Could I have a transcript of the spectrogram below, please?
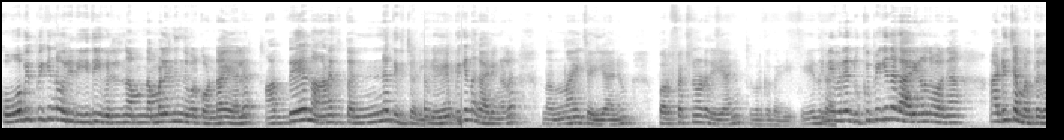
കോപിപ്പിക്കുന്ന ഒരു രീതി ഇവരിൽ നമ്മളിൽ നിന്ന് ഇവർക്ക് ഉണ്ടായാൽ അതേ നാണയത്തിൽ തന്നെ തിരിച്ചടി ഏൽപ്പിക്കുന്ന കാര്യങ്ങൾ നന്നായി ചെയ്യാനും പെർഫെക്ഷനോടെ ചെയ്യാനും ഇവർക്ക് കഴിയും. ഏത് പിന്നെ ഇവരെ ദുഃഖിപ്പിക്കുന്ന കാര്യങ്ങൾ എന്ന് പറഞ്ഞാൽ അടിച്ചമർത്തുക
